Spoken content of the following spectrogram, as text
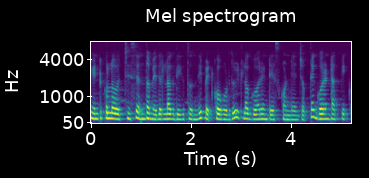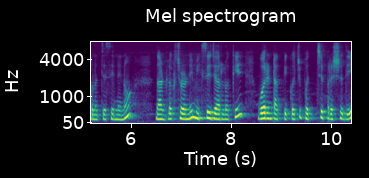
ఎంటుకల్లో వచ్చేసి ఎంత మెదడులాగా దిగుతుంది. పెట్టుకోకూడదు. ఇట్లా గోరెంట్ వేసుకోండి అని చెప్తే గోరెంటాకు పిక్కొని వచ్చేసి నేను దాంట్లోకి చూడండి. మిక్సీ జార్లోకి గోరెంటాకు పిక్ వచ్చి పచ్చి ఫ్రెష్ది.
